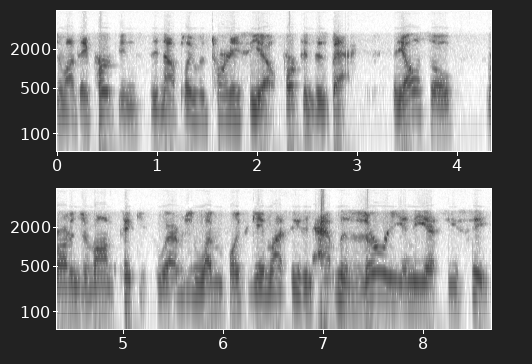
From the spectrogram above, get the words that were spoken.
Javonte Perkins, did not play with a torn ACL. Perkins is back. They also brought in Javon Pickett, who averaged 11 points a game last season at Missouri in the SEC.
